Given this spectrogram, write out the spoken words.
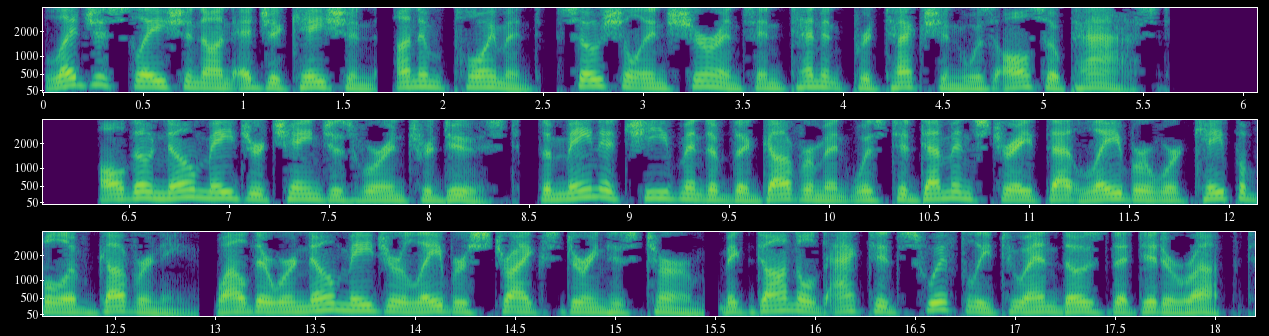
Legislation on education, unemployment, social insurance and tenant protection was also passed. Although no major changes were introduced, the main achievement of the government was to demonstrate that Labour were capable of governing. While there were no major Labour strikes during his term, MacDonald acted swiftly to end those that did erupt.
